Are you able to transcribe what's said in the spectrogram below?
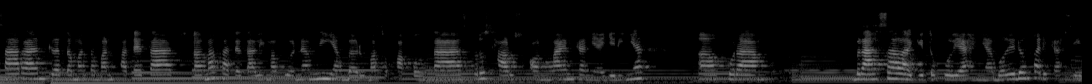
saran ke teman-teman Fateta, terutama Fateta 56 nih yang baru masuk fakultas, terus harus online kan ya, jadinya uh, kurang berasa lah gitu kuliahnya. Boleh dong Kak dikasih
